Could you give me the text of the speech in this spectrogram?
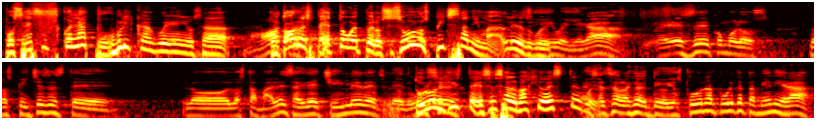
Pues es escuela pública, güey. O sea, No, con todo respeto, güey, pero si son unos pinches animales, Sí, güey. güey, llega... Es eh, como los, los pinches, este... lo- los tamales ahí de Chile, de, de Tú lo dulce. dijiste, ese salvaje oeste, güey. Es el salvaje. Digo, yo estuve en una pública también y era.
